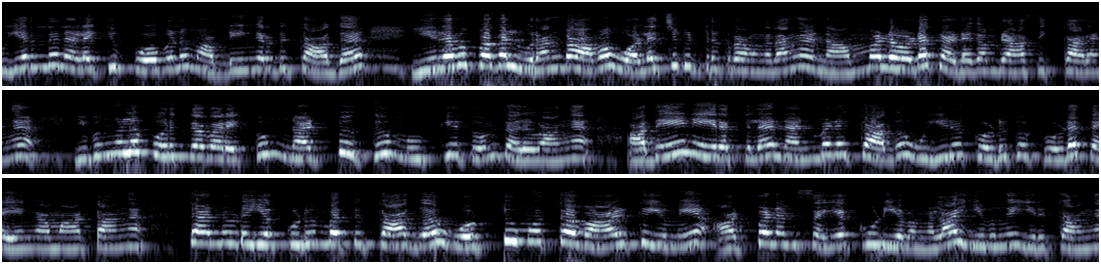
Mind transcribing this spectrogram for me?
உயர்ந்த நிலைக்கு போகணும் அப்படிங்கிறதுக்காக இரவு பகல் உறங்காம உழைச்சுக்கிட்டு இருக்கிறவங்க தாங்க நம்மளோட கடகம் ராசிக்காரங்க. இவங்கள பொறுத்த வரைக்கும் நட்புக்கு முக்கியத்துவம் தருவாங்க. அதே நேரத்துல நண்பனுக்காக உயிரை கொடுக்க கூட தயங்க மாட்டாங்க. தன்னுடைய குடும்பத்துக்காக ஒட்டுமொத்த வாழ்க்கையுமே அர்ப்பணம் செய்யக்கூடியவங்களா இவங்க இருக்காங்க.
